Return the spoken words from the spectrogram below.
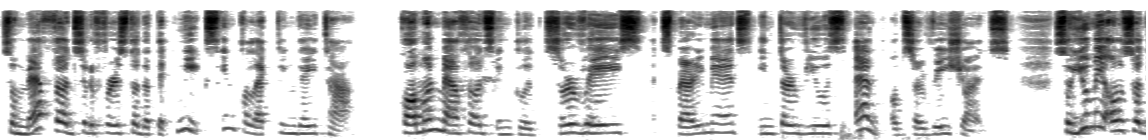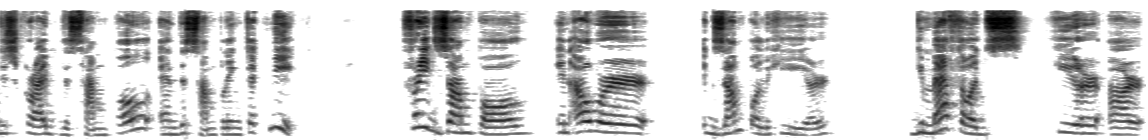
So methods refers to the techniques in collecting data. Common methods include surveys, experiments, interviews, and observations. So you may also describe the sample and the sampling technique. For example, in our example here, the methods here are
